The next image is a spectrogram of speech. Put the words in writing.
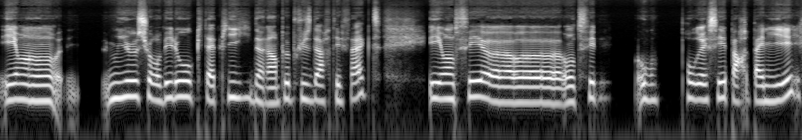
et on mieux sur vélo que tapis, un peu plus d'artefacts et on te fait, euh, on te fait progresser par palier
